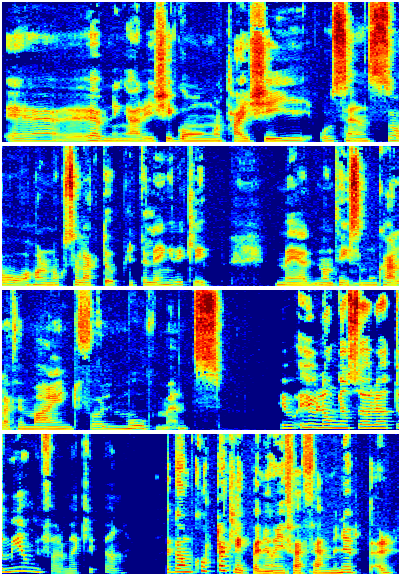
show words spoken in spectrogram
eh, övningar i qigong och tai chi och sen så har hon också lagt upp lite längre klipp med någonting som hon kallar för mindful movements. Hur, hur långa sa du att de är ungefär de här klippen? De korta klippen är ungefär fem minuter.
